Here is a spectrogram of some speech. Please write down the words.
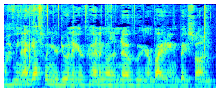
I mean, I guess when you're doing it, you're kind of going to know who you're inviting based on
